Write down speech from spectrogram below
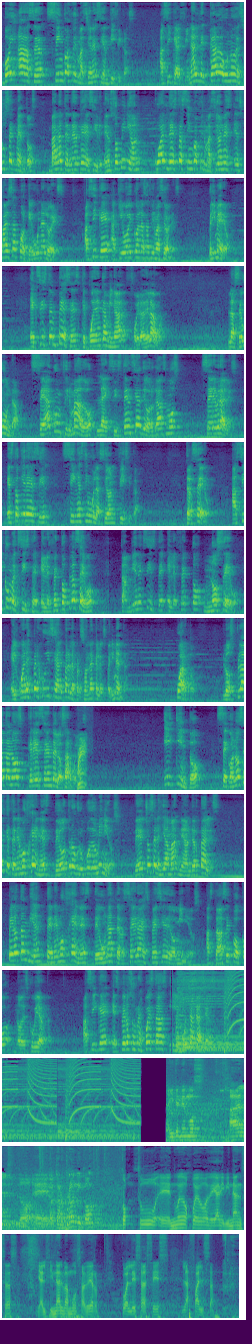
Voy a hacer cinco afirmaciones científicas. Así que al final de cada uno de sus segmentos van a tener que decir en su opinión cuál de estas cinco afirmaciones es falsa porque una lo es. Así que aquí voy con las afirmaciones. Primero, existen peces que pueden caminar fuera del agua. La segunda, se ha confirmado la existencia de orgasmos cerebrales. Esto quiere decir sin estimulación física. Tercero, así como existe el efecto placebo, también existe el efecto nocebo, el cual es perjudicial para la persona que lo experimenta. Cuarto, los plátanos crecen de los árboles. Y quinto, se conoce que tenemos genes de otro grupo de homínidos. De hecho, se les llama neandertales. Pero también tenemos genes de una tercera especie de homínidos, hasta hace poco no descubierta. Así que espero sus respuestas y muchas gracias. Ahí tenemos al eh, doctor Trónico con su eh, nuevo juego de adivinanzas y al final vamos a ver cuál de esas es la falsa.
